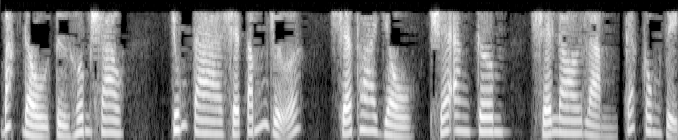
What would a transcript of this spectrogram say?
Bắt đầu từ hôm sau, chúng ta sẽ tắm rửa, sẽ thoa dầu, sẽ ăn cơm, sẽ lo làm các công việc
